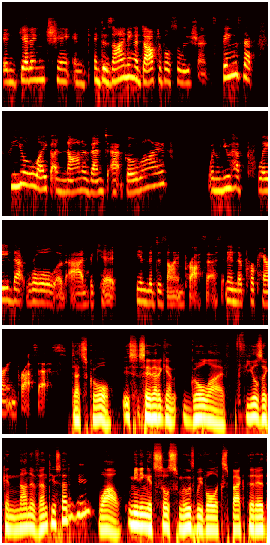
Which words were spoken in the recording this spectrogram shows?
in getting change in designing adoptable solutions, things that feel like a non-event at go live when you have played that role of advocate in the design process and in the preparing process. That's cool. Say that again. Go live feels like a non-event. You said, mm-hmm. "Wow!" Meaning it's so smooth. We've all expected it.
